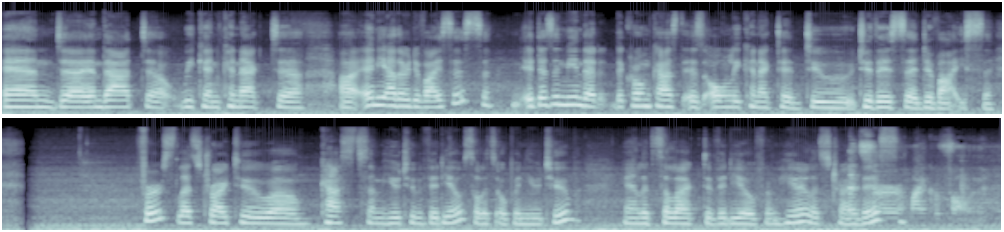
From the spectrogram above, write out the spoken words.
and uh, in that uh, we can connect uh, uh, any other devices. It doesn't mean that the Chromecast is only connected to to this uh, device. First let's try to cast some YouTube video. So let's open YouTube and let's select a video from here. Let's try this. microphone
